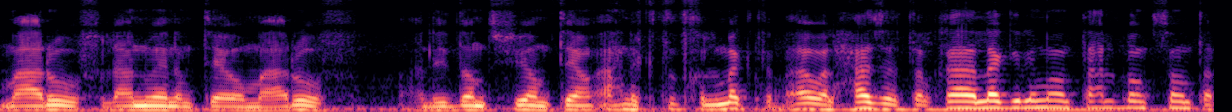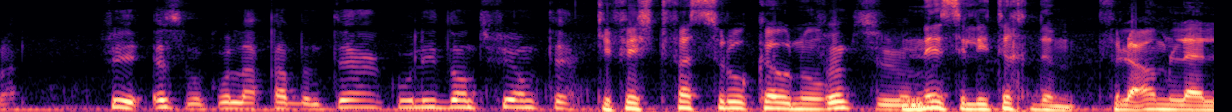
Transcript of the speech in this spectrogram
معروف العنوان نتاعو معروف ال identifiant نتاعو إحنا كي تدخل المكتب أول حاجة تلقاه l'agrément نتاع ال banque centrale. فيه اسمك واللقب نتاعك وال identifiant نتاعك كيفاش تفسروا كونه الناس اللي تخدم في العملة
